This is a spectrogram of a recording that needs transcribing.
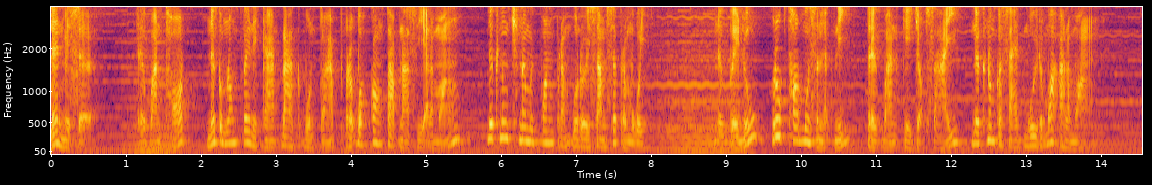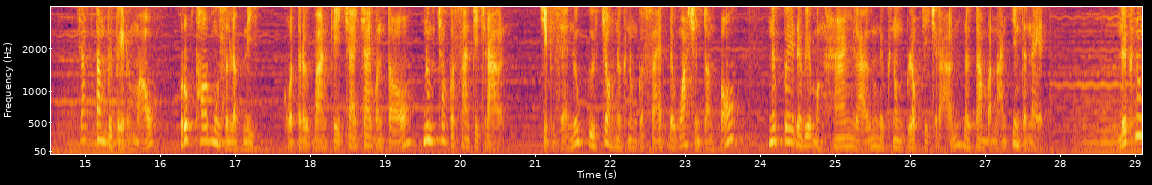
Landmesser ត្រូវបានថត នៅកំឡុងពេលនៃការដើរក្បួនទ័ពរបស់កងទ័ពណាស៊ីអាល្លឺម៉ង់នៅក្នុងឆ្នាំ1936នៅពេលនោះរូបថតមួយសន្លឹកនេះត្រូវបានគេចុះផ្សាយនៅក្នុងកាសែតមួយរបស់អាល្លឺម៉ង់ចាប់តាំងពីពេលនោះមករូបថតមួយសន្លឹកនេះក៏ត្រូវបានគេចែកចាយបន្តនិងចុះកាសែតជាច្រើនជាពិសេសនោះគឺចុះនៅក្នុងកាសែត The Washington Post នៅពេលដែលវាបង្ហាញឡើងនៅក្នុងប្លុកជាច្រើននៅតាមបណ្ដាញអ៊ីនធឺណិតនៅក្នុង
